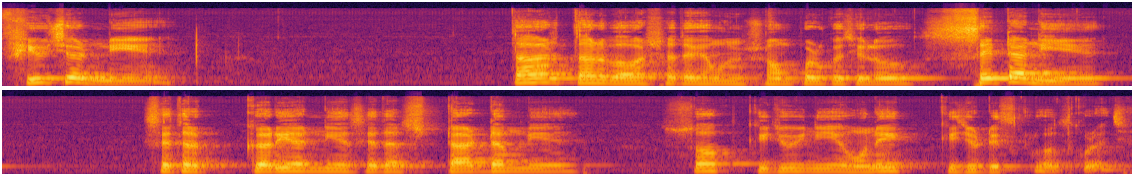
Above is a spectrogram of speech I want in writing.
ফিউচার নিয়ে, তার তার বাবার সাথে কেমন সম্পর্ক ছিল, সেটা নিয়ে সে তার ক্যারিয়ার নিয়ে, সে তার স্টারডাম নিয়ে, সব কিছুই নিয়ে অনেক কিছু ডিসক্লোজ করেছে।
